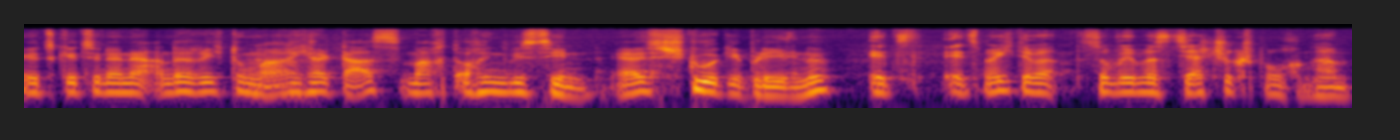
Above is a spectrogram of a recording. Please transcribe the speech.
jetzt geht es in eine andere Richtung, mache ich halt das, macht auch irgendwie Sinn. Er ist stur geblieben. Ne? Jetzt, jetzt möchte ich aber, so wie wir es zuerst schon gesprochen haben,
